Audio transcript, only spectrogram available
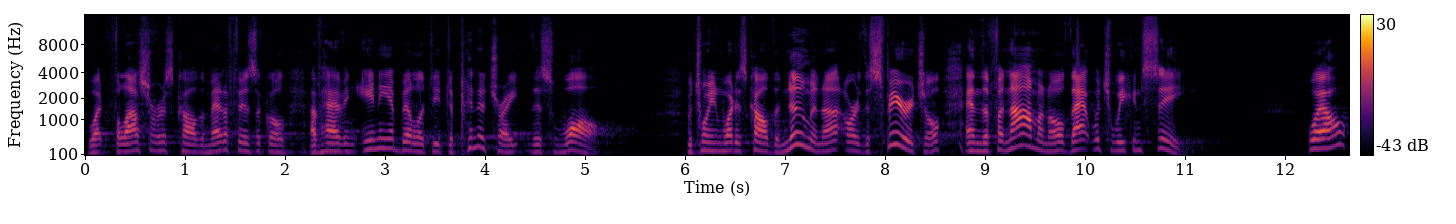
what philosophers call the metaphysical, of having any ability to penetrate this wall between what is called the noumena, or the spiritual, and the phenomenal, that which we can see. Well,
